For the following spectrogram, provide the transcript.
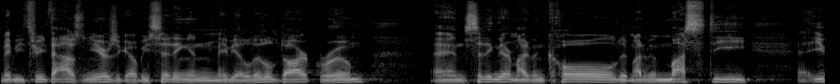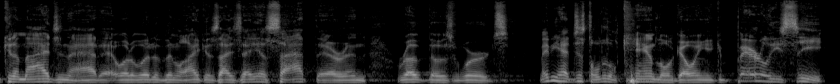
maybe 3,000 years ago be sitting in maybe a little dark room and sitting there. It might have been cold, it might have been musty. Uh, You can imagine that, uh, what it would have been like as Isaiah sat there and wrote those words. Maybe he had just a little candle going. He could barely see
